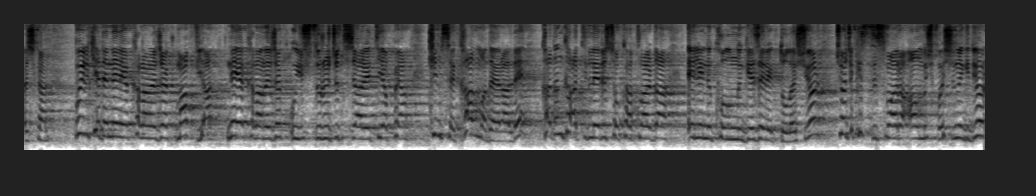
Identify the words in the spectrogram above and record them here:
Başkan bu ülkede ne yakalanacak mafya, ne yakalanacak uyuşturucu ticareti yapan kimse kalmadı herhalde. Kadın katilleri sokaklarda elini kolunu gezerek dolaşıyor. Çocuk istismarı almış başını gidiyor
